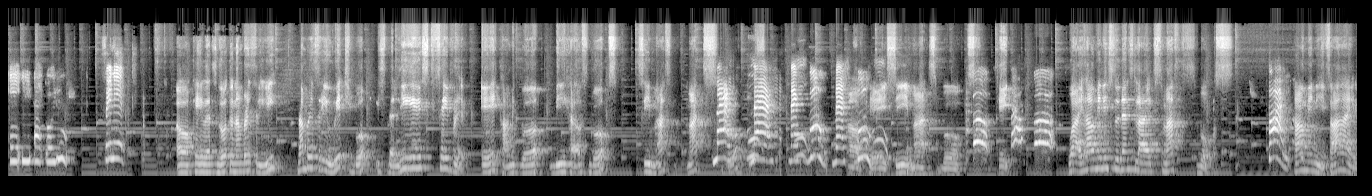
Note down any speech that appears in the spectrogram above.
K-E-I-O-U. Finish. Okay, let's go to number three. Number three, which book is the least favorite? A. Comic book. B. Health books. C. Math. Maths math, book. Math. Math book. Math okay, book. Okay, C. Maths books. Okay. Math book. Why? How many students likes maths books? Five. How many? Five.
